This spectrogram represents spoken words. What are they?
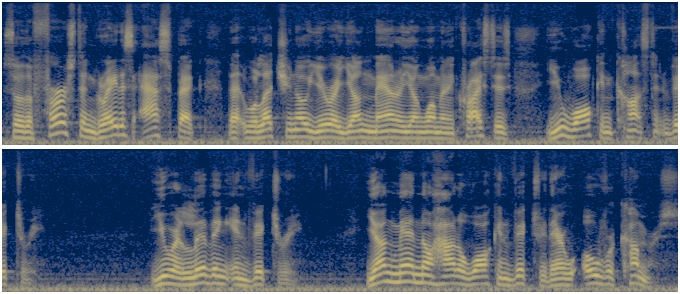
So the first and greatest aspect that will let you know you're a young man or young woman in Christ is you walk in constant victory. You are living in victory. Young men know how to walk in victory. They're overcomers.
